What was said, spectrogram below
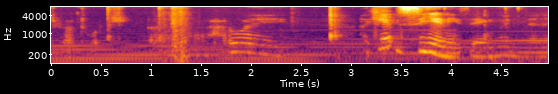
Turn on torch. Uh, how do I? I can't see anything. Wait a minute.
